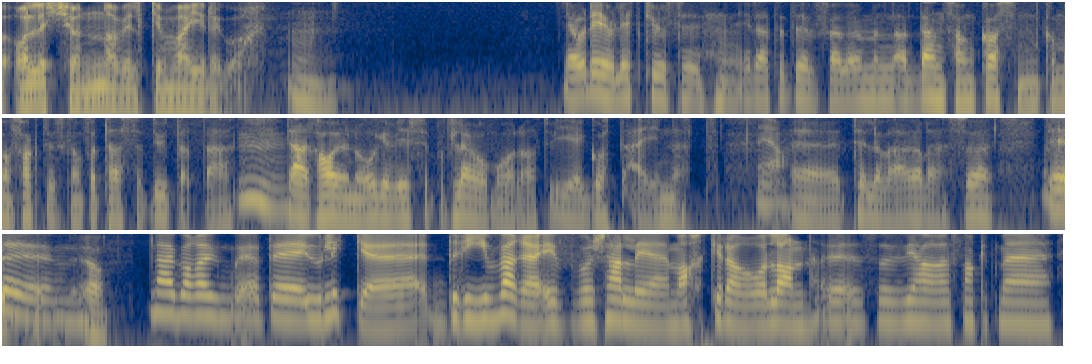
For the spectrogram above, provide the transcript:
alle skjønner hvilken vei det går. Mm. Ja, og det er jo litt kult i, dette tilfellet, men at den sandkassen kan man faktisk kan få testet ut dette. Mm. Der har jo Norge vist seg på flere områder at vi er godt egnet ja. eh, til å være det. Så det, Også, ja. Nei, bare at det er ulike drivere i forskjellige markeder og land. Eh, så vi har snakket med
